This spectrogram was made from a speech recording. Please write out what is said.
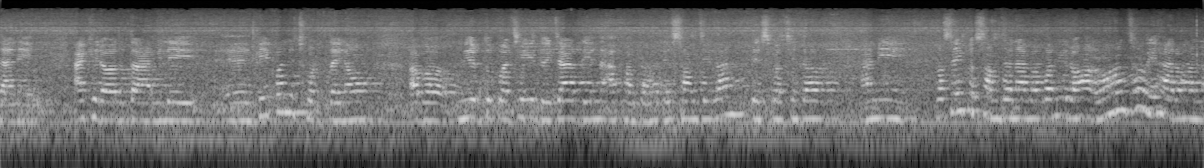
जाने आखिर अरू त हामीले केही पनि छोड्दैनौँ। अब मृत्युपछि दुई चार दिन आफन्तहरूले सम्झेला त्यसपछि त हामी कसैको सम्झनामा पनि रह रहन्छौँ यहाँ रहन।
